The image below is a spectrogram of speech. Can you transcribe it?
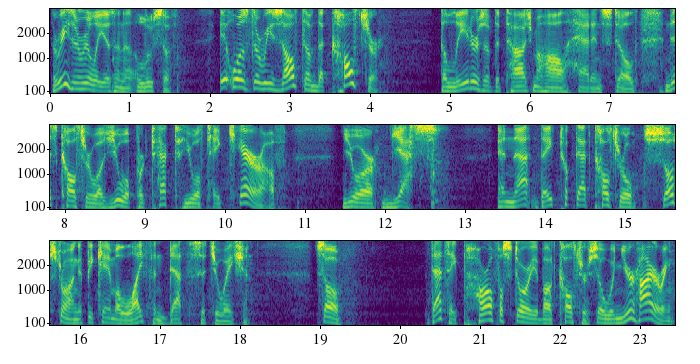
the reason really isn't elusive, it was the result of the culture the leaders of the Taj Mahal had instilled. This culture was you will protect, you will take care of your guests. And that they took that cultural so strong it became a life and death situation. So that's a powerful story about culture. So when you're hiring,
